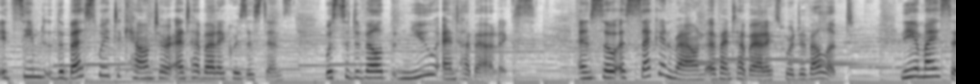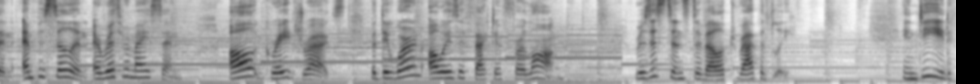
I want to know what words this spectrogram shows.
It seemed the best way to counter antibiotic resistance was to develop new antibiotics, and so a second round of antibiotics were developed. Neomycin, ampicillin, erythromycin, all great drugs, but they weren't always effective for long resistance developed rapidly. Indeed,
